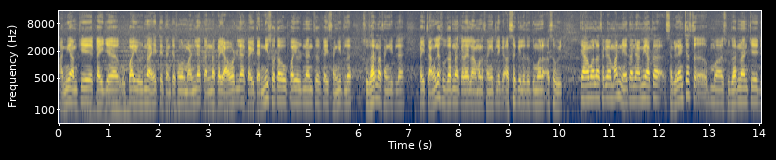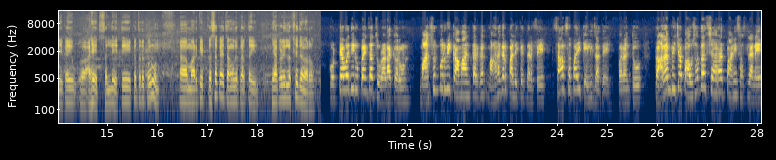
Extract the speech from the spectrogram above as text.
आम्ही आमचे काही ज्या उपाययोजना आहेत ते त्यांच्यासमोर मांडल्या त्यांना काही आवडल्या काही त्यांनी स्वतः उपाययोजनांचं काही सांगितलं सुधारणा सांगितल्या काही चांगल्या सुधारणा करायला आम्हाला सांगितलं की असं केलं तर तुम्हाला असं होईल. त्या आम्हाला सगळ्या मान्य आहेत आणि आम्ही आता सगळ्यांच्याच म, सुधारणांचे जे काही आहेत सल्ले ते एकत्र करून मार्केट कसं काय चांगलं करता येईल याकडे लक्ष देणार आहोत. कोट्यवधी रुपयांचा चुराडा करून मान्सूनपूर्वी कामाअंतर्गत महानगरपालिकेतर्फे साफसफाई केली जाते. परंतु प्रारंभीच्या पावसातच शहरात पाणी साचल्याने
